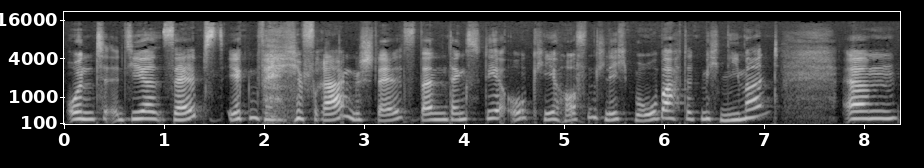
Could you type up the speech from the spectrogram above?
und dir selbst irgendwelche Fragen stellst. Dann denkst du dir, okay, hoffentlich beobachtet mich niemand. Ähm,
